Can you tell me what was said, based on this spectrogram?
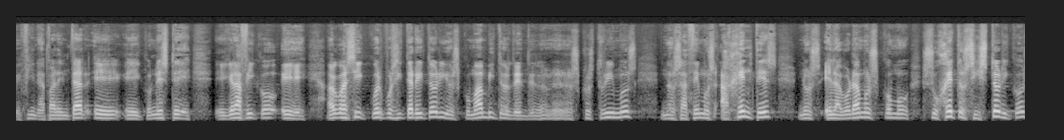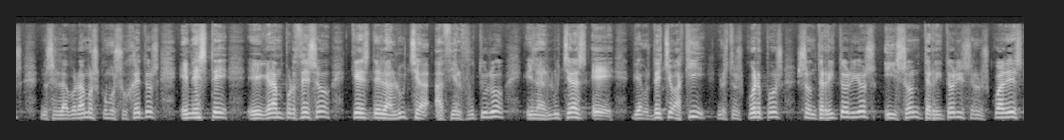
en fin, aparentar con este gráfico, algo así, cuerpos y territorios como ámbitos desde donde nos construimos, nos hacemos agentes, nos elaboramos como sujetos históricos, nos elaboramos como sujetos en este eh, gran proceso que es de la lucha hacia el futuro y las luchas, eh, digamos, de hecho aquí nuestros cuerpos son territorios y son territorios en los cuales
